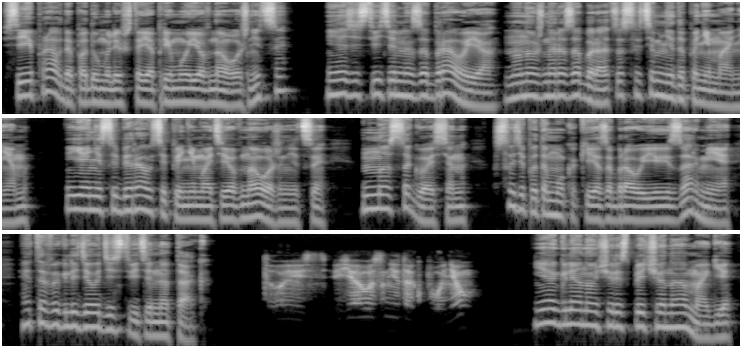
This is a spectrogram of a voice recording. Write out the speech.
Все и правда подумали, что я приму ее в наложницы? Я действительно забрал ее, но нужно разобраться с этим недопониманием. Я не собирался принимать ее в наложницы, но согласен, судя по тому, как я забрал ее из армии, это выглядело действительно так. То есть, я вас не так понял? Я глянул через плечо на Амаги,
